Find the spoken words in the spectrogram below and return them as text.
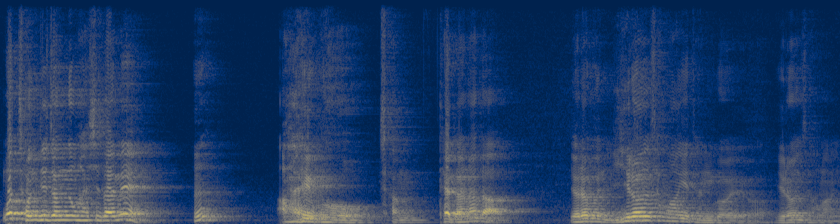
뭐 전지전능 하시다며? 응? 아이고 참 대단하다. 여러분 이런 상황이 된 거예요. 이런 상황이.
